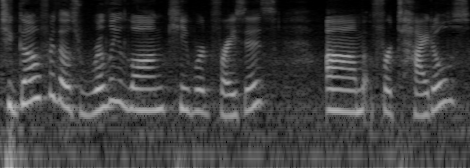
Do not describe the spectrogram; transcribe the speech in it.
to go for those really long keyword phrases um, for titles.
